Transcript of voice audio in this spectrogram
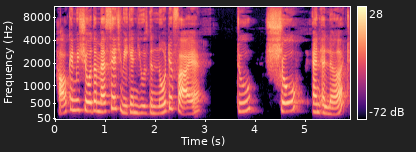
how can we show the message? We can use the notifier to show an alert.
